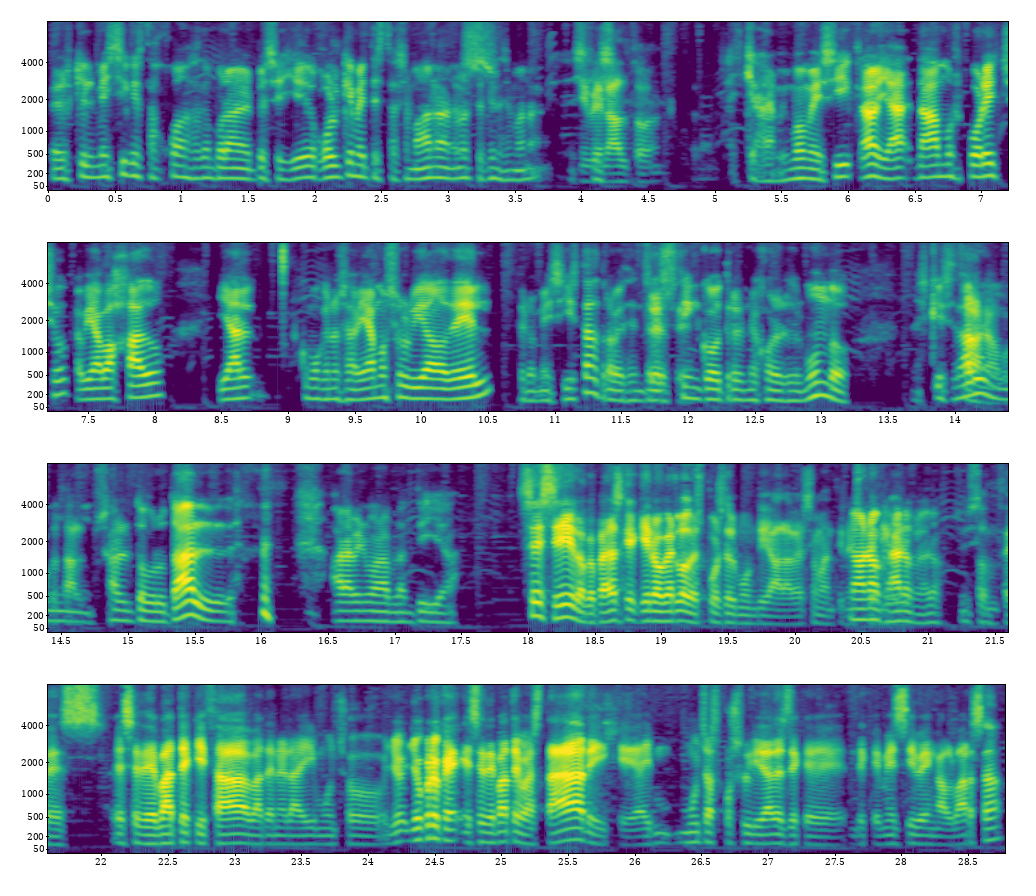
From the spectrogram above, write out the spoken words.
Pero es que el Messi que está jugando esta temporada en el PSG, el gol que mete esta semana, no este fin de semana. Es nivel alto. Es que ahora mismo Messi, claro, ya dábamos por hecho que había bajado, ya como que nos habíamos olvidado de él, pero Messi está otra vez entre los cinco o tres mejores del mundo. Es que se da un, salto brutal ahora mismo en la plantilla. Sí, sí, lo que pasa es que quiero verlo después del Mundial, a ver si mantiene. No, este no, claro, claro. Entonces, ese debate quizá va a tener ahí mucho. Yo, yo, creo que ese debate va a estar y que hay muchas posibilidades de que, de que Messi venga al Barça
